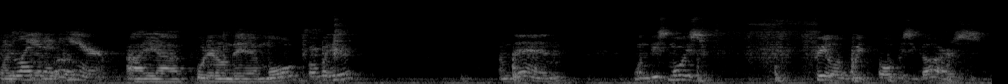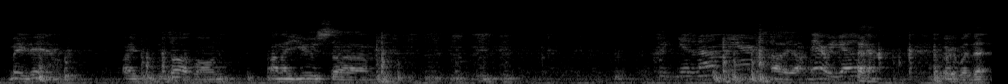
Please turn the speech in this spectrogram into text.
Once you lay it in up. here. I uh, put it on the mold over here. And then when this mold is filled with all the cigars made in, I put the top on and I use, um, We get it on there. oh yeah. There we go. Sorry about that.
